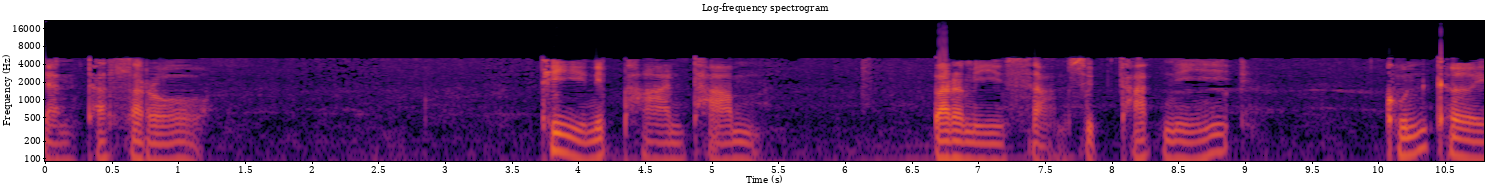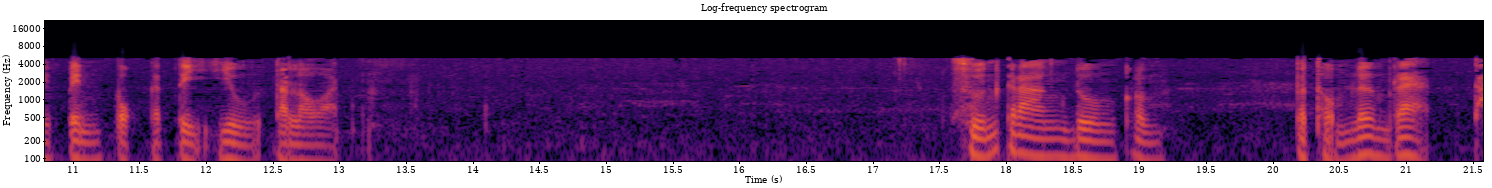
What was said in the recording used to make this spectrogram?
จันทัสโร ที่นิพพานธรรม บารมีสามสิบทัศน์นี้ คุ้นเคยเป็นปกติอยู่ตลอด ศูนย์กลางดวงกลม ปฐมเริ่มแรกท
